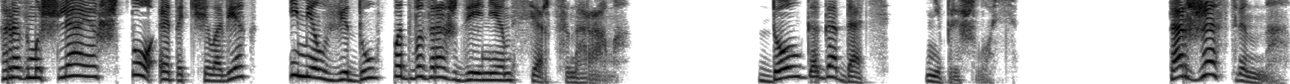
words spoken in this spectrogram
размышляя, что этот человек имел в виду под возрождением сердца Нарама. Долго гадать не пришлось. Торжественно,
